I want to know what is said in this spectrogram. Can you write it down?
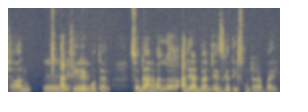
చాలు అని ఫీల్ అయిపోతారు. సో దానివల్ల అది అడ్వాంటేజ్గా తీసుకుంటారు అబ్బాయిలు.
